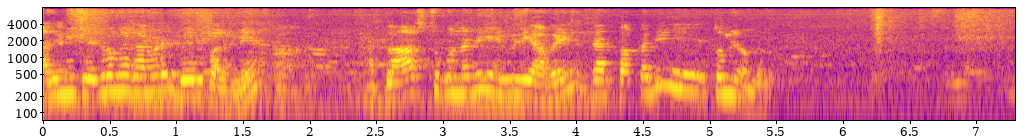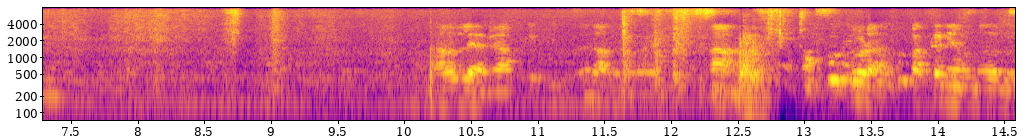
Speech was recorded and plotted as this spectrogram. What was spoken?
అది మీకు ఎదురుగా కనబడేది వెయ్యి రూపాయలండి. అట్ లాస్ట్ ఉన్నది ఎనిమిది యాభై దాని పక్కది తొమ్మిది వందలు. చూడాలి పక్కనే ఉన్నది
